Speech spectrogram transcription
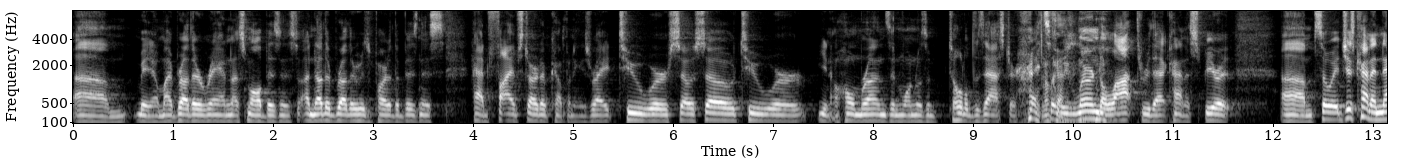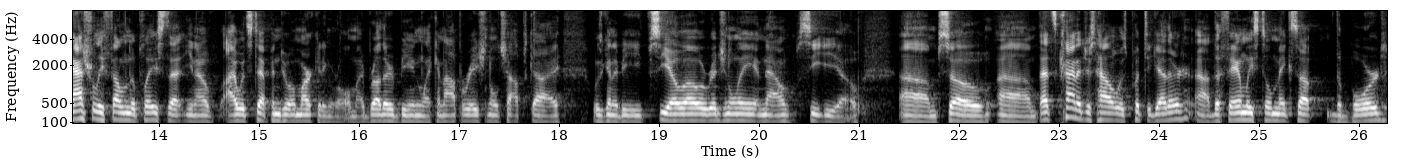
Um, you know, my brother ran a small business. Another brother who's a part of the business had five startup companies, right? Two were so-so, two were, you know, home runs, and one was a total disaster, right? So we learned a lot through that kind of spirit. Um, so it just kind of naturally fell into place that you know I would step into a marketing role. My brother, being like an operational chops guy, was going to be COO originally, and now CEO. Um, so um, that's kind of just how it was put together. Uh, the family still makes up the board,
